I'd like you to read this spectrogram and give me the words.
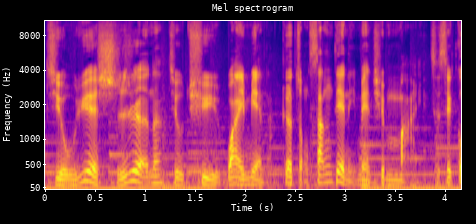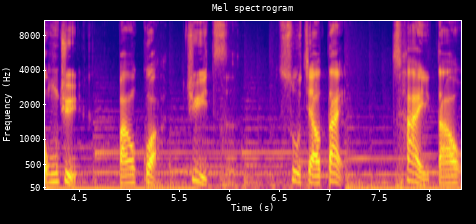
九月十日呢，就去外面各种商店里面去买这些工具，包括锯子、塑胶袋、菜刀、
